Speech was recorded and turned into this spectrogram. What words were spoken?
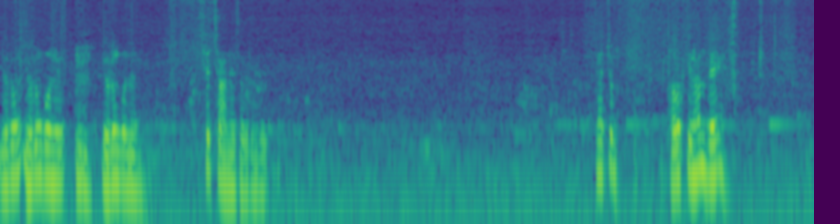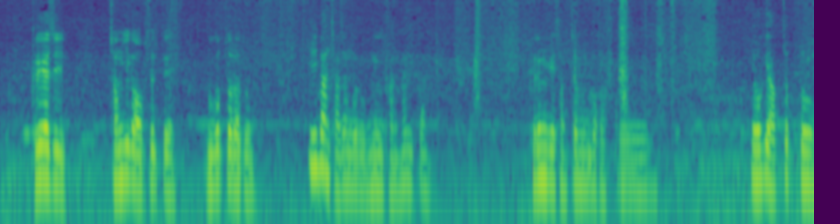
요런 요런 거는 요런 거는 세차 안 해서 그런 거. 그냥 좀 더럽긴 한데. 그래야지 전기가 없을 때 무겁더라도 일반 자전거로 운행이 가능하니까 그런 게 장점인 것 같고 여기 앞쪽도.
